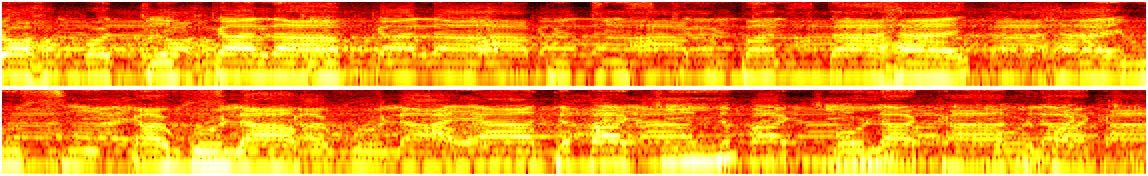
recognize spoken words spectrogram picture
रहमती कलाम आप जिसका बंदा है मैं उसी का गुलाम हयात बाकी मुलाकात बाकी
